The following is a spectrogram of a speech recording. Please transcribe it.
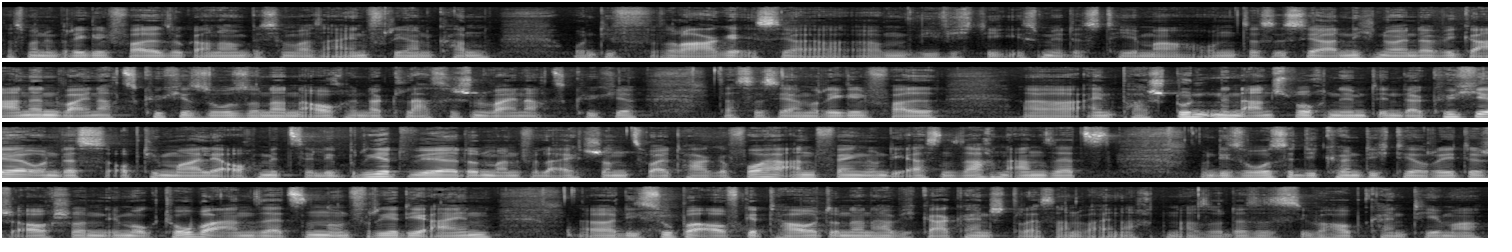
dass man im Regelfall sogar noch ein bisschen was einfrieren kann. Und die Frage Frage ist ja, ähm, wie wichtig ist mir das Thema? Und das ist ja nicht nur in der veganen Weihnachtsküche so, sondern auch in der klassischen Weihnachtsküche, dass es ja im Regelfall äh, ein paar Stunden in Anspruch nimmt in der Küche und das optimal ja auch mit zelebriert wird und man vielleicht schon zwei Tage vorher anfängt und die ersten Sachen ansetzt. Und die Soße, die könnte ich theoretisch auch schon im Oktober ansetzen und friere die ein. Äh, die ist super aufgetaut und dann habe ich gar keinen Stress an Weihnachten. Also das ist überhaupt kein Thema.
